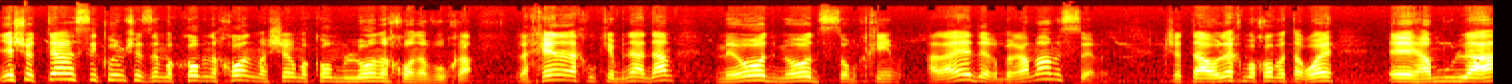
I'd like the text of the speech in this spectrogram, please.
יש יותר סיכויים שזה מקום נכון מאשר מקום לא נכון עבורך. לכן אנחנו כבני אדם מאוד מאוד סומכים על העדר ברמה מסוימת. כשאתה הולך ברחוב ואתה רואה אה, המולה,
